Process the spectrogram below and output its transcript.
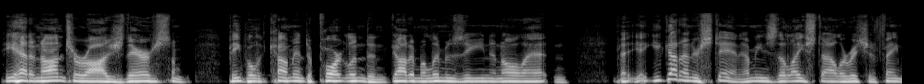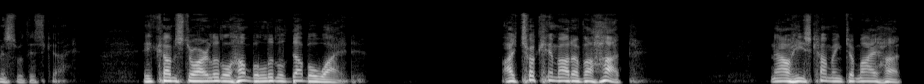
He had an entourage there. Some people had come into Portland and got him a limousine and all that. And you got to understand, I mean, it's the lifestyle of rich and famous with this guy. He comes to our little humble little double wide. I took him out of a hut now he's coming to my hut.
